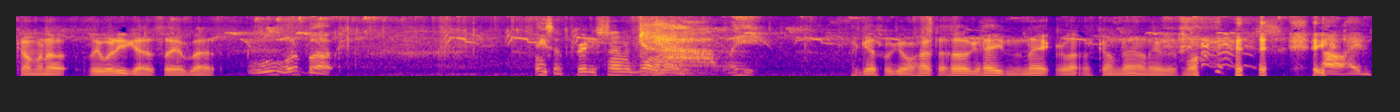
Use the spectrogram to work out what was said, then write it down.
coming up. See what he got to say about it. Ooh, what a buck. He's a pretty son of a gun. ain't Golly. I guess we're gonna have to hug Hayden's neck for letting us come down there this morning. Oh, Hayden.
